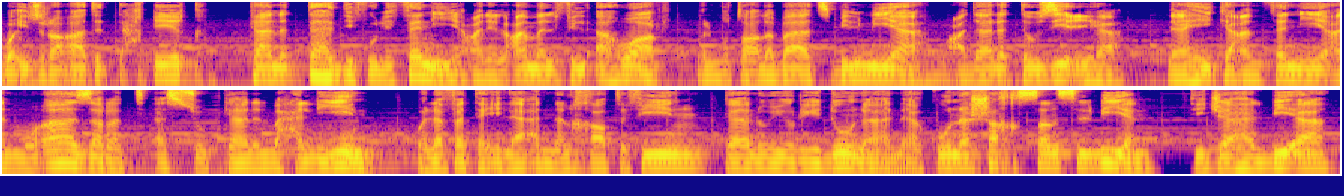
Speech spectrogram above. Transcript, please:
وإجراءات التحقيق كانت تهدف لثني عن العمل في الأهوار والمطالبات بالمياه وعدالة توزيعها ناهيك عن ثني عن مؤازرة السكان المحليين. ولفت إلى أن الخاطفين كانوا يريدون أن أكون شخصا سلبيا تجاه البيئة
